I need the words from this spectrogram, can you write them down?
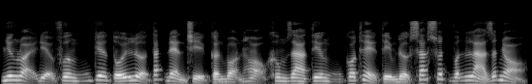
nhưng loại địa phương kia tối lửa tắt đèn chỉ cần bọn họ không ra tiếng có thể tìm được xác suất vẫn là rất nhỏ.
